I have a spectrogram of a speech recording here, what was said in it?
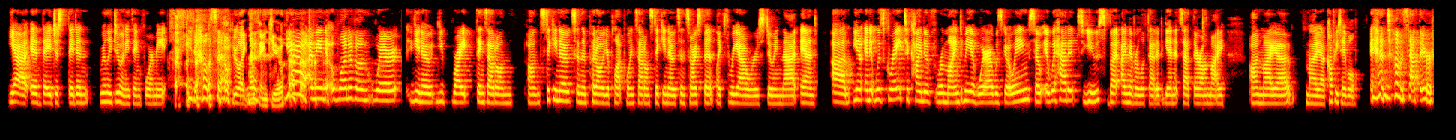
Yeah, it, they just they didn't really do anything for me, you know. So you're like, no, thank you. yeah, I mean, one of them where you know you write things out on on sticky notes and then put all your plot points out on sticky notes. And so I spent like three hours doing that. And um, you know, and it was great to kind of remind me of where I was going. So it had its use, but I never looked at it again. It sat there on my on my uh, my uh, coffee table and um, sat there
